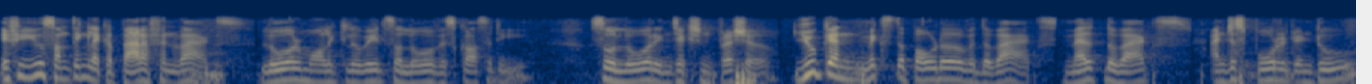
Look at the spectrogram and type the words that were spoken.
If you use something like a paraffin wax, lower molecular weights or lower viscosity, so lower injection pressure, you can mix the powder with the wax, melt the wax, and just pour it into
